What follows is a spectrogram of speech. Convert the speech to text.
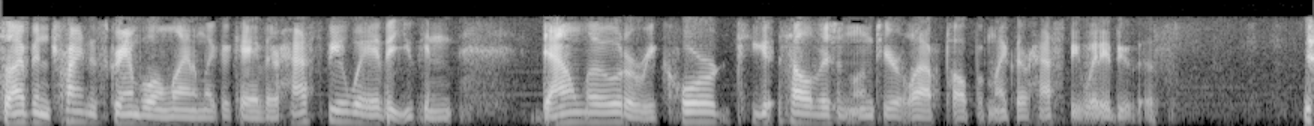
So I've been trying to scramble online. I'm like, "Okay, there has to be a way that you can download or record t- television onto your laptop." I'm like, "There has to be a way to do this."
